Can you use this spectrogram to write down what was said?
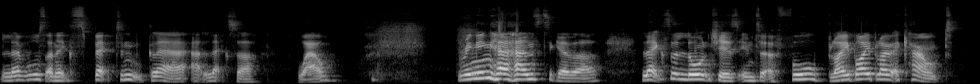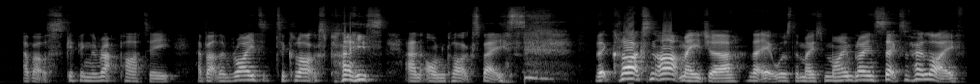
levels an expectant glare at Lexa. Wow. Wringing her hands together, Lexa launches into a full blow by blow account about skipping the rap party, about the ride to Clarke's place and on Clarke's face. That Clarke's an art major, that it was the most mind blowing sex of her life,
